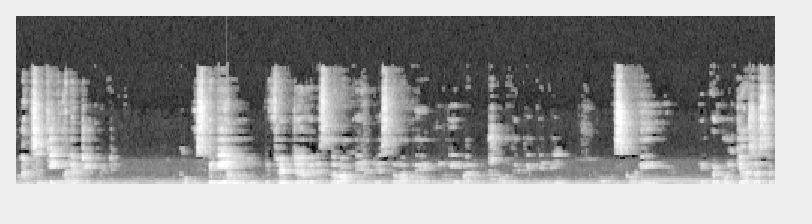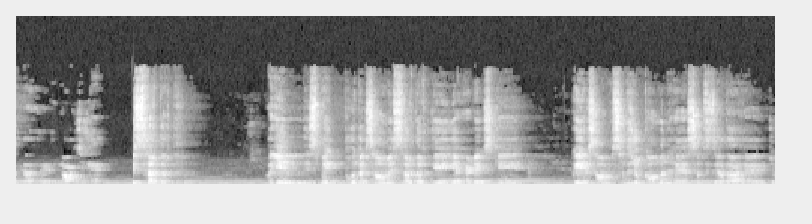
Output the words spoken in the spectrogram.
ہر قسم کی ایک الگ ٹریٹمنٹ ہے۔ تو اس پہ بھی ہم ڈفرینٹ اویئرنیس کرواتے ہیں ٹیسٹ کرواتے ہیں مرغی کے بارے میں مشہور دیتے ہیں کہ نہیں، اس کو بھی کنٹرول کیا جا سکتا ہے، علاج ہے۔ سر درد۔ اگین اس میں بہت اقسام ہے سر درد کے یا ہیڈ ایکس کے۔ کئی اقسام سب سے جو کامن ہے، سب سے زیادہ ہے، جو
